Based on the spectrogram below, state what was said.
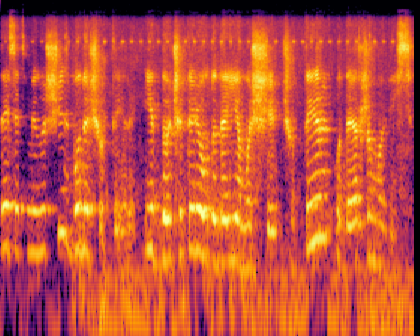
10 мінус 6 буде 4. І до 4 додаємо ще 4, одержимо 8.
